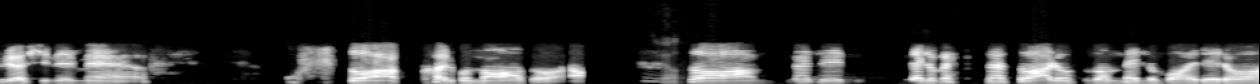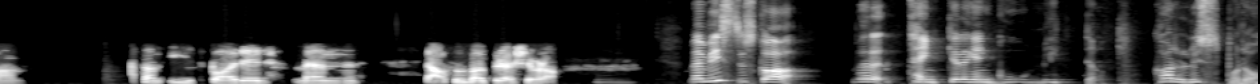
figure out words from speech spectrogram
brødskiver med ost og karbonade og ja. Ja. Så, men mellom øktene så er det også sånn mellombarer og sånn isbarer. Men ja, som sagt brødskiver, da. Men hvis du skal tenke deg en god middag, hva har du lyst på da?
